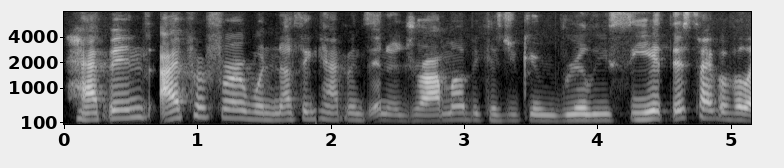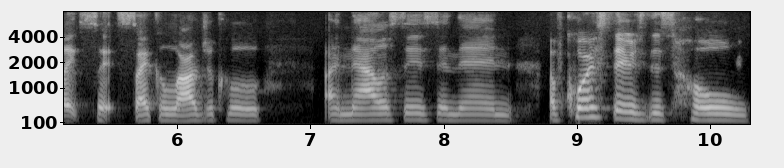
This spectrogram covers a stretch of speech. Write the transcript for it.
happens. I prefer when nothing happens in a drama because you can really see it. This type of a like psychological analysis, and then of course there's this whole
